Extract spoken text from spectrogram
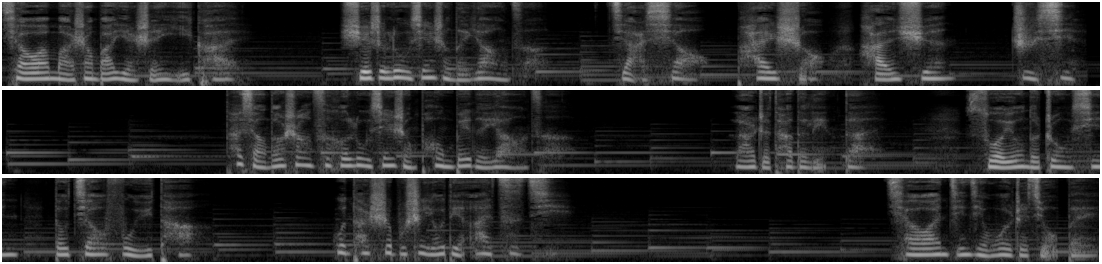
乔安马上把眼神移开，学着陆先生的样子，假笑、拍手、寒暄、致谢。他想到上次和陆先生碰杯的样子，拉着他的领带。所用的重心都交付于他，问他是不是有点爱自己。乔安紧紧握着酒杯，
